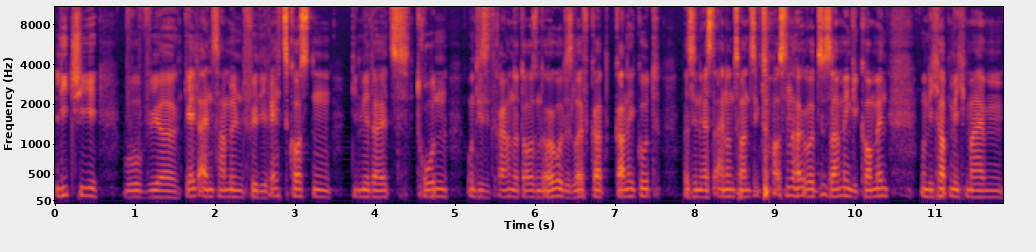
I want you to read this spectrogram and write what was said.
Litchi, wo wir Geld einsammeln für die Rechtskosten, die mir da jetzt drohen. Und diese 300.000 Euro, das läuft gerade gar nicht gut. Da sind erst 21.000 Euro zusammengekommen. Und ich habe mich meinem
